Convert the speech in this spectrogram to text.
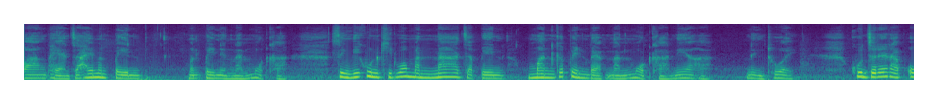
วางแผนจะให้มันเป็น มันเป็นอย่างนั้นหมดค่ะ สิ่งที่คุณคิดว่ามันน่าจะเป็น มันก็เป็นแบบนั้นหมดค่ะเนี่ยค่ะหนึ่งถ้วย คุณจะได้รับโอ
